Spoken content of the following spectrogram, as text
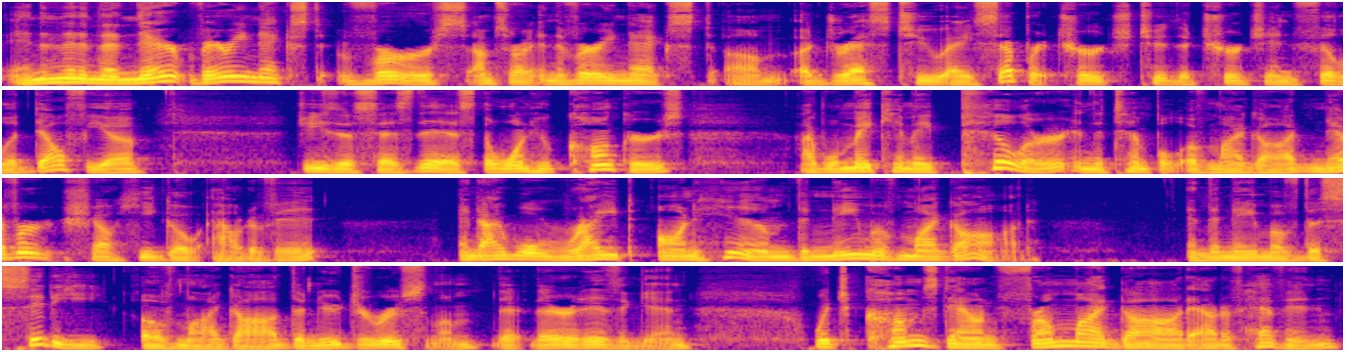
And then in the very next verse, I'm sorry, in the very next um, address to a separate church, to the church in Philadelphia, Jesus says this The one who conquers, I will make him a pillar in the temple of my God, never shall he go out of it. And I will write on him the name of my God and the name of the city of my God, the New Jerusalem. There, there it is again, which comes down from my God out of heaven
